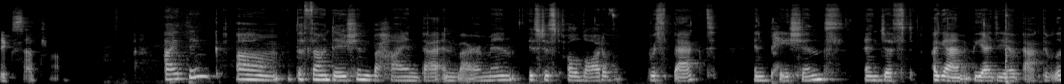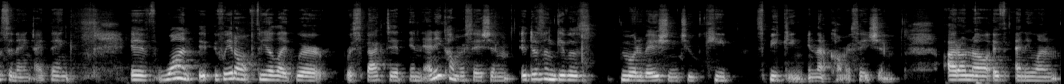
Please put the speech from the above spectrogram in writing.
etc i think um, the foundation behind that environment is just a lot of respect and patience and just again the idea of active listening. I think if one if we don't feel like we're respected in any conversation it doesn't give us motivation to keep speaking in that conversation. I don't know if anyone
